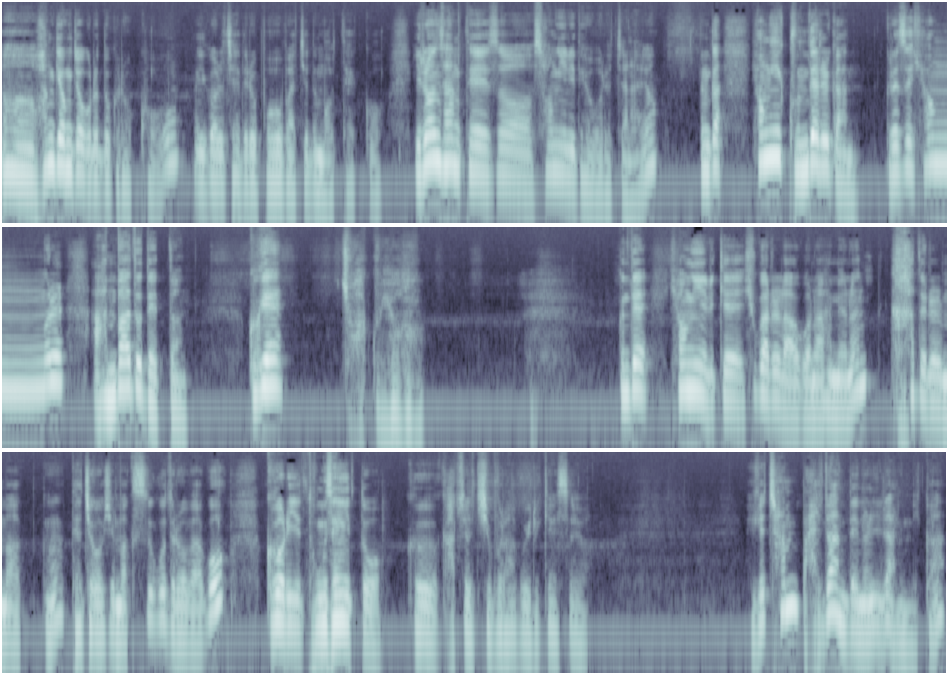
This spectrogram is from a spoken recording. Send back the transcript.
어, 환경적으로도 그렇고 이걸 제대로 보호받지도 못했고 이런 상태에서 성인이 되어버렸잖아요. 그러니까 형이 군대를 간 그래서 형을 안 봐도 됐던 그게 좋았고요. 근데 형이 이렇게 휴가를 나오거나 하면은 카드를 막 어? 대책 없이 막 쓰고 들어가고 그걸 이 동생이 또 그 값을 지불하고 이렇게 했어요. 이게 참 말도 안 되는 일 아닙니까?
